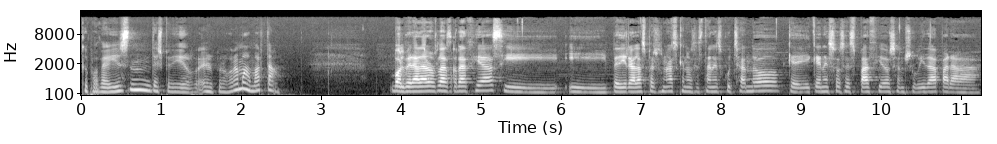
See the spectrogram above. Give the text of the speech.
que podáis despedir el programa, Marta. Volver a daros las gracias y, y, pedir a las personas que nos están escuchando que dediquen esos espacios en su vida para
